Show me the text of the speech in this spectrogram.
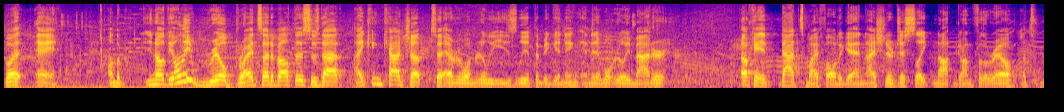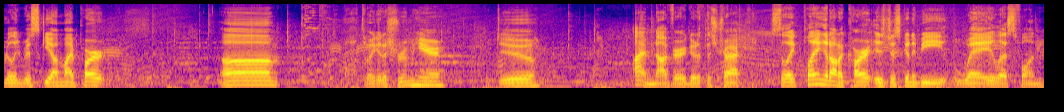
But, hey, on the you know the only real bright side about this is that I can catch up to everyone really easily at the beginning and then it won't really matter okay that's my fault again. I should have just like not gone for the rail. That's really risky on my part. Um do I get a shroom here? I do. I'm not very good at this track. So like playing it on a cart is just gonna be way less fun.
